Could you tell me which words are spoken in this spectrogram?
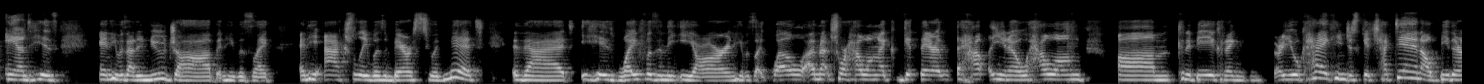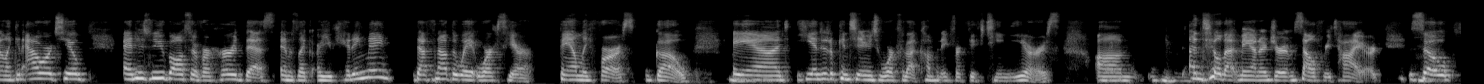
and his and he was at a new job and he was like and he actually was embarrassed to admit that his wife was in the ER and he was like well I'm not sure how long I could get there. How you know how long um can it be? Could I are you okay? Can you just get checked in? I'll be there in like an hour or two. And his new boss overheard this and was like are you kidding me? That's not the way it works here. Family first go. Mm-hmm. and he ended up continuing to work for that company for 15 years um, mm-hmm. until that manager himself retired. So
